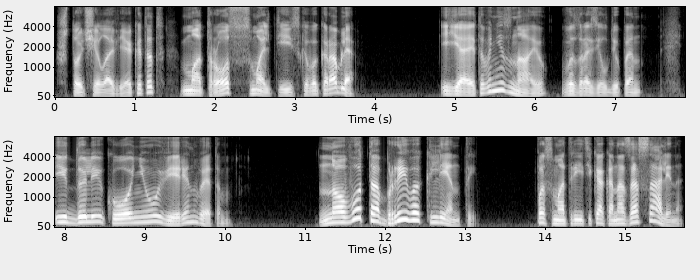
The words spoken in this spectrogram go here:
что человек этот — матрос с мальтийского корабля?» «Я этого не знаю», — возразил Дюпен, — «и далеко не уверен в этом». Но вот обрывок ленты. Посмотрите, как она засалена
